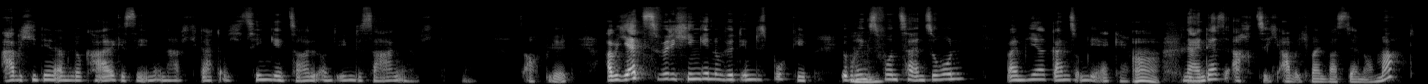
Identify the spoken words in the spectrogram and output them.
habe ich ihn in einem Lokal gesehen und habe ich gedacht, ob ich jetzt hingehen soll und ihm das sagen. Habe ich gedacht, ne, ist auch blöd. Aber jetzt würde ich hingehen und würde ihm das Buch geben. Übrigens Mhm. wohnt sein Sohn bei mir ganz um die Ecke. Ah, Nein, der ist 80, aber ich meine, was der noch macht?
